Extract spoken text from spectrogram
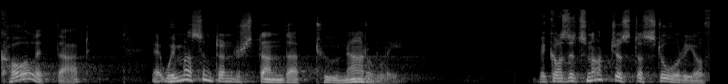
call it that, uh, we mustn't understand that too narrowly. Because it's not just a story of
